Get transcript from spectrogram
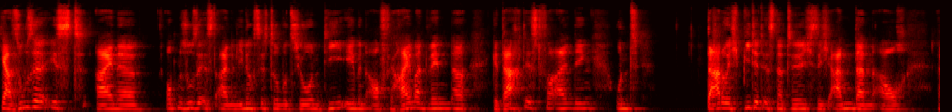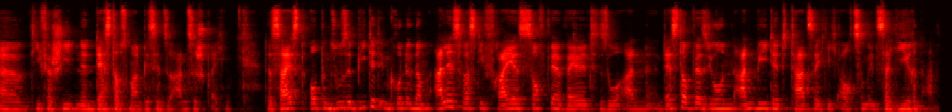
Ja, SUSE ist eine OpenSUSE ist eine Linux-Distribution, die eben auch für Heimanwender gedacht ist vor allen Dingen und dadurch bietet es natürlich sich an, dann auch äh, die verschiedenen Desktops mal ein bisschen so anzusprechen. Das heißt, OpenSUSE bietet im Grunde genommen alles, was die freie Softwarewelt so an Desktop-Versionen anbietet, tatsächlich auch zum Installieren an.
